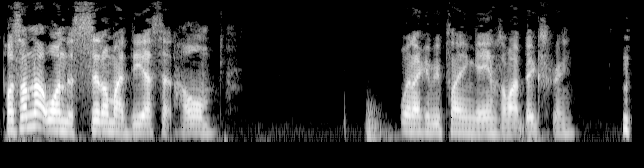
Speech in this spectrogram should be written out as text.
Plus, I'm not one to sit on my DS at home when I could be playing games on my big screen.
